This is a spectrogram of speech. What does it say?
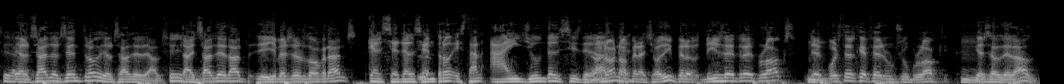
Sí, el salt del centre i el salt de dalt. Sí, sí. El salt de dalt, i lleves els dos grans... Que el 7 del centro estan any junt del 6 de No, dalt. no, no, eh? per això dic, però dins de tres blocs, Mm. després tens que fer un subbloc, que és el de dalt.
